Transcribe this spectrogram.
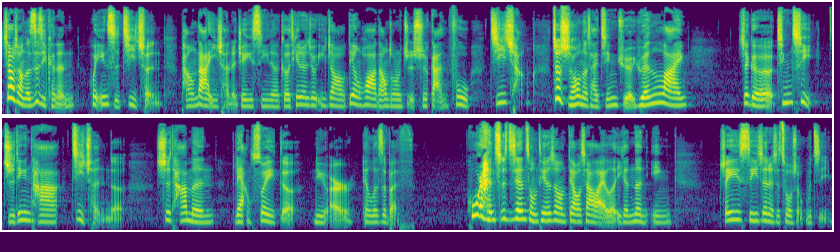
笑想着自己可能会因此继承庞大遗产的 J.C. 呢，隔天呢就依照电话当中的指示赶赴机场。这时候呢才惊觉，原来这个亲戚指定他继承的是他们两岁的女儿 Elizabeth。忽然之间从天上掉下来了一个嫩婴，J.C. 真的是措手不及，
